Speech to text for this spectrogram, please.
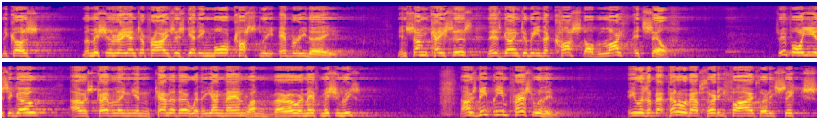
because the missionary enterprise is getting more costly every day. In some cases, there's going to be the cost of life itself. Three or four years ago, I was traveling in Canada with a young man, one of our OMF missionaries. I was deeply impressed with him. He was a fellow about 35, 36,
